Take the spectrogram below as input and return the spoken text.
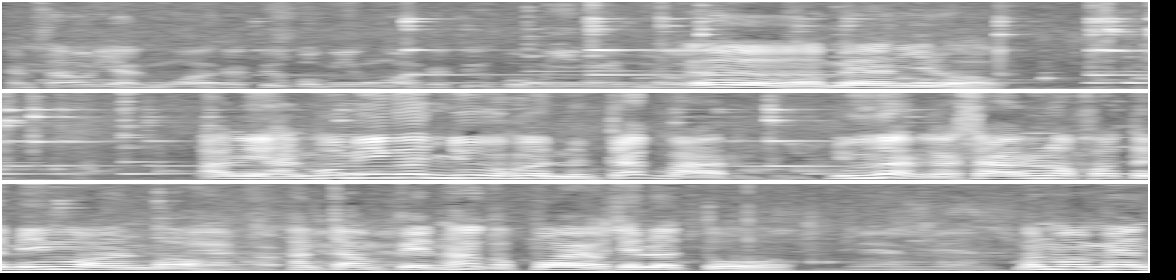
คันเศร้าเลี้ยงงัวก็คือบ่มีงัวก็คือบ่มีเงินโลดเออแม่นอยู่ดอก อันนี้หันบ่มีเงินอยู่เฮือนจักบาทอยู่เฮือนก็สร้างเนาะเขาแต่มีงัวมันบ่หันจำเป็นเฮาก็ปล่อยเอาเช่นละตัวแม่นแม่น มันบ่แม่น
